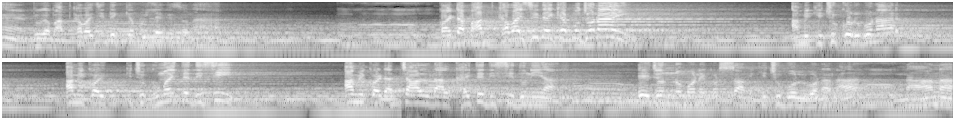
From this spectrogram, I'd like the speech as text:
হ্যাঁ দুগা ভাত খাবাইছি দেখে বুঝলে গেছো না? কয়টা ভাত খাওয়াইছি দেখে বুঝো নাই? আমি কিছু করব না আর আমি কয় কিছু ঘুমাইতে দিছি, আমি কয়টা চাল ডাল খাইতে দিছি দুনিয়া। এই জন্য মনে করছ আমি কিছু বলব না না? না না।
